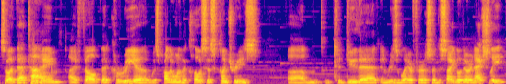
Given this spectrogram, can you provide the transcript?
So at that time, I felt that Korea was probably one of the closest countries um, to do that and reasonable airfare. So I decided to go there. And actually,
